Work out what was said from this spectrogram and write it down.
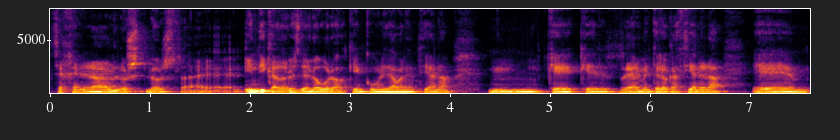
se generaron los, eh, indicadores de logro aquí en Comunidad Valenciana, mm, que, realmente lo que hacían era eh,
